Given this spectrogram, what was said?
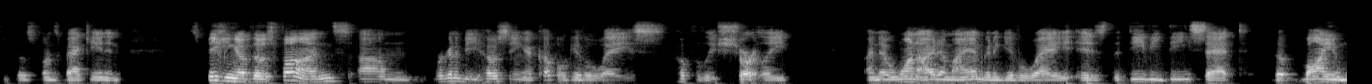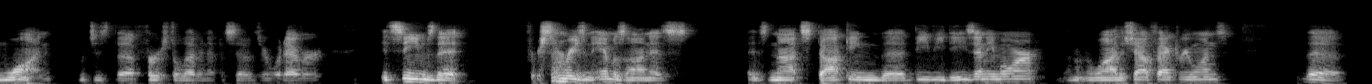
keep those funds back in. And speaking of those funds, um, we're going to be hosting a couple giveaways hopefully shortly. I know one item I am going to give away is the DVD set, the Volume 1 which is the first 11 episodes or whatever. It seems that for some reason Amazon is is not stocking the DVDs anymore. I don't know why the Shout Factory ones. The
